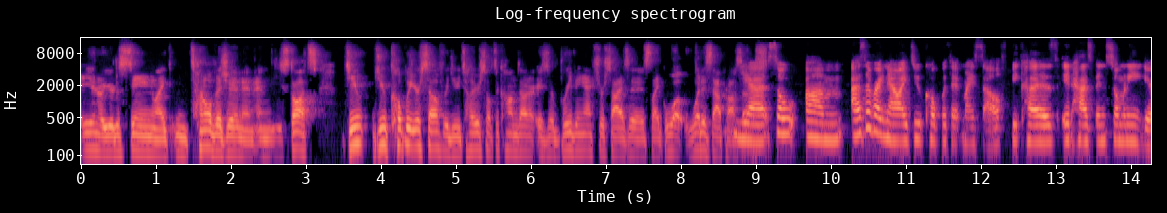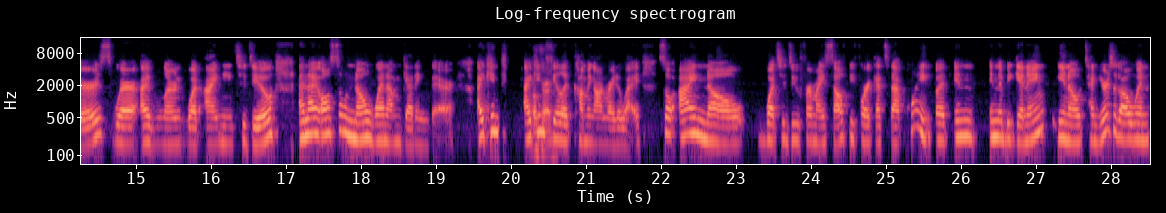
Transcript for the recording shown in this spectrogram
you know you're just seeing like tunnel vision and, and these thoughts do you do you cope with yourself or do you tell yourself to calm down or is there breathing exercises? Like what what is that process? Yeah so um as of right now i do cope with it myself because it has been so many years where i've learned what i need to do and i also know when i'm getting there. I can i can okay. feel it coming on right away. So i know what to do for myself before it gets to that point. But in in the beginning you know 10 years ago when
